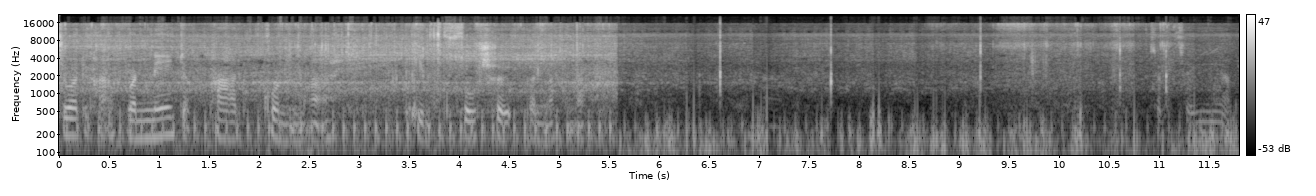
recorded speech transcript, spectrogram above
สวัสดีค่ะ วันนี้จะพาทุกคนมากินซูชิกันนะคะแซ่บๆ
